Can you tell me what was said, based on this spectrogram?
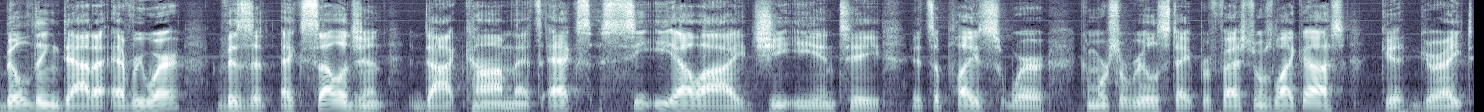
building data everywhere. Visit xceligent.com. That's X C E L I G E N T. It's a place where commercial real estate professionals like us get great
